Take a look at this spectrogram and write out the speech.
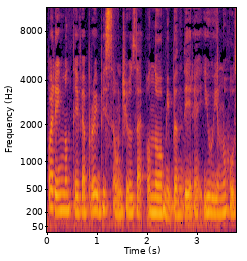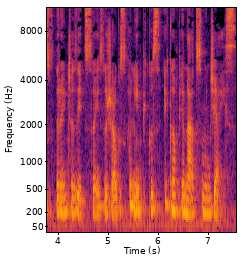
porém manteve a proibição de usar o nome, bandeira e o hino russo durante as edições dos Jogos Olímpicos e Campeonatos Mundiais.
